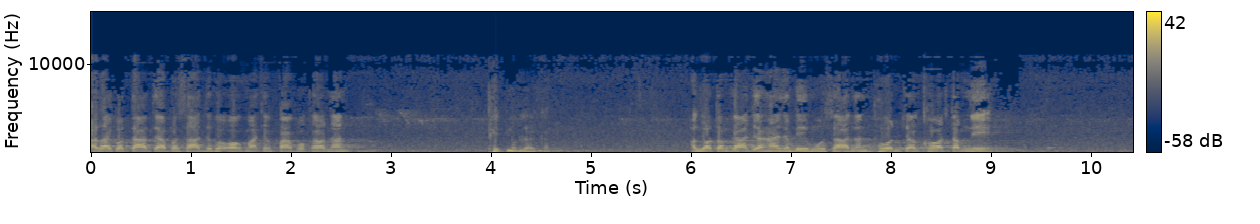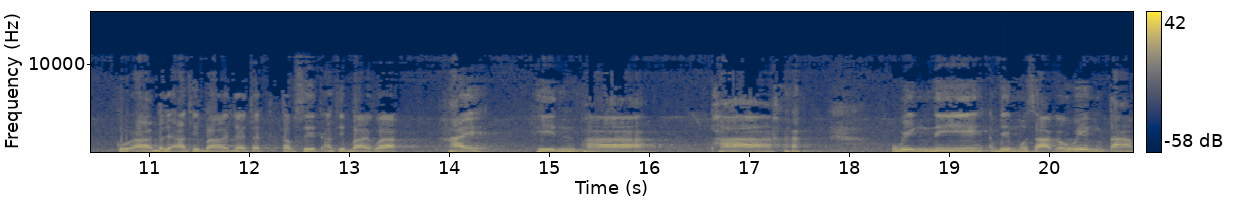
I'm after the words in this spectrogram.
อะไรก็ตามแต่ภาษาที่เขาออกมาจากปากพวกเขานั้น ผิดหมดเลยครับ อัลลอฮ์ต้องการจะให้นบีมูซานั้นพ้นจากข้อตำหนิกุรอานไม่ได้อธิบายในตัฟซีดอธิบายว่าให้หินพาผ้า วิ่งหนีนบีมูซาก็วิ่งตาม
